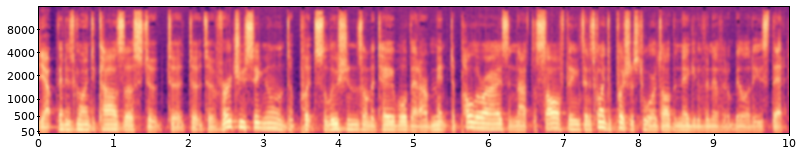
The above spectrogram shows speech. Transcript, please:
Yep. that is going to cause us to, to, to, to virtue signal and to put solutions on the table that are meant to polarize and not to solve things. And it's going to push us towards all the negative inevitabilities that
